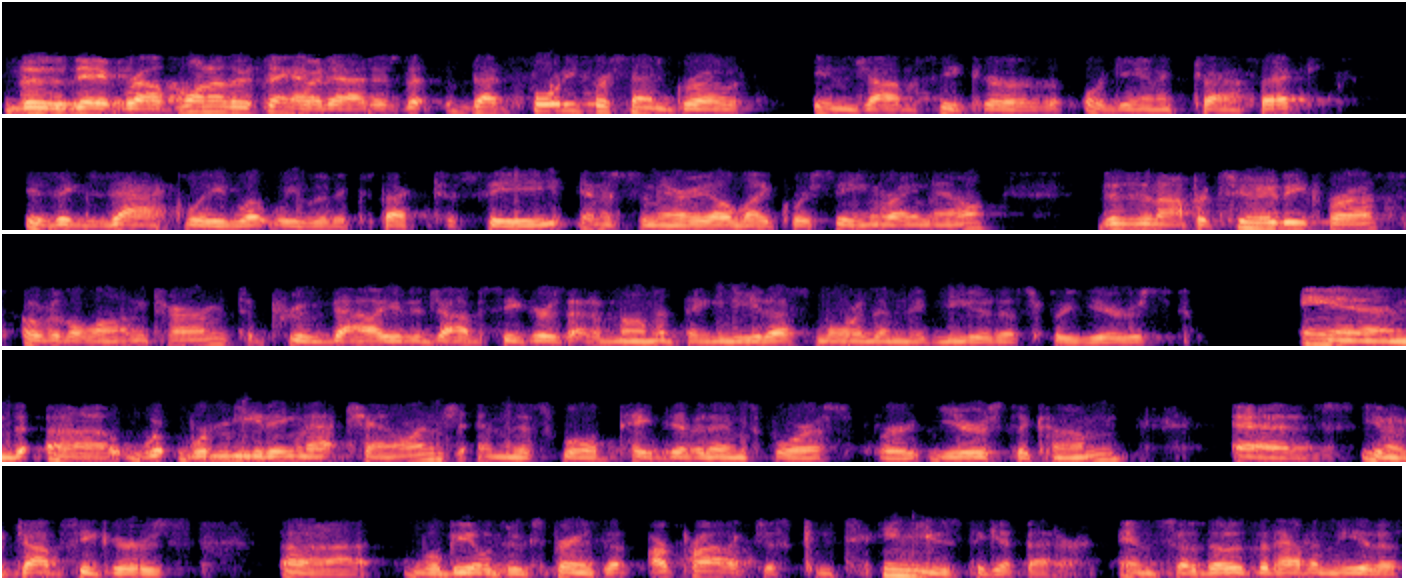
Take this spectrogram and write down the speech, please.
This is Dave, Ralph. One other thing I would add is that that 40% growth in job seeker organic traffic is exactly what we would expect to see in a scenario like we're seeing right now. This is an opportunity for us over the long term to prove value to job seekers at a moment they need us more than they've needed us for years. And uh we're meeting that challenge, and this will pay dividends for us for years to come. As, you know, job seekers will be able to experience that our product just continues to get better. And so those that haven't needed us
